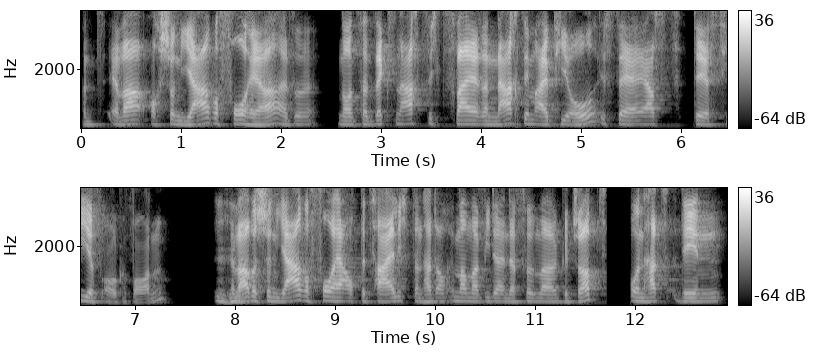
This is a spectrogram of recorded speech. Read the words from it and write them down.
Und er war auch schon Jahre vorher, also 1986, zwei Jahre nach dem IPO, ist er erst der CFO geworden. Mhm. Er war aber schon Jahre vorher auch beteiligt und hat auch immer mal wieder in der Firma gejobbt und hat den,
